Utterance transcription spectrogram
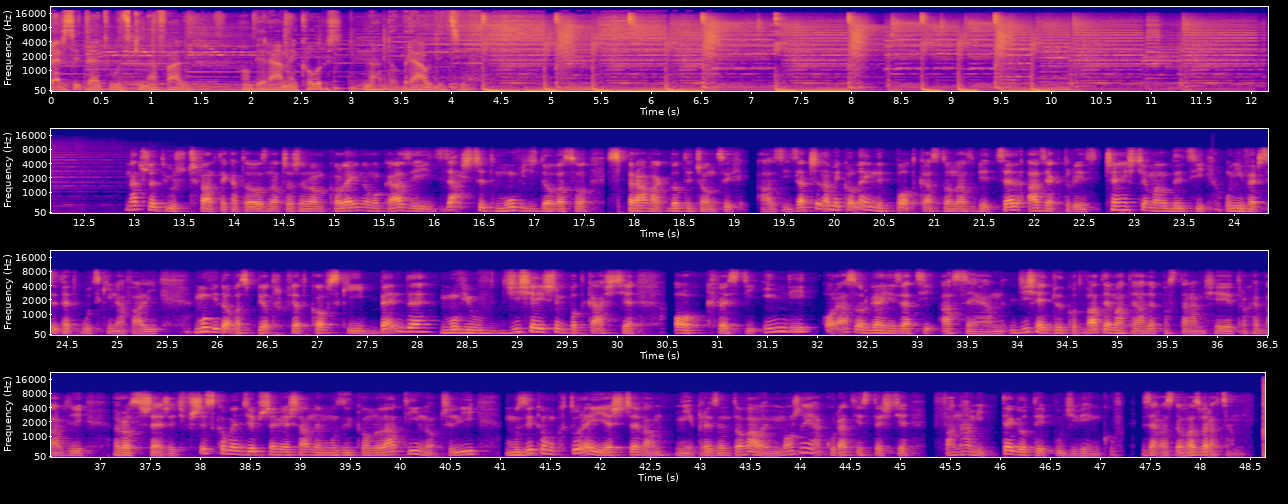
Uniwersytet Łódzki na fali. Obieramy kurs na dobre audycje. Nadszedł już czwartek, a to oznacza, że mam kolejną okazję i zaszczyt mówić do Was o sprawach dotyczących Azji. Zaczynamy kolejny podcast o nazwie Cel Azja, który jest częścią audycji Uniwersytet Łódzki na Fali. Mówi do Was Piotr Kwiatkowski i będę mówił w dzisiejszym podcaście o kwestii Indii oraz organizacji ASEAN. Dzisiaj tylko dwa tematy, ale postaram się je trochę bardziej rozszerzyć. Wszystko będzie przemieszane muzyką latino, czyli muzyką, której jeszcze Wam nie prezentowałem. Może akurat jesteście fanami tego typu dźwięków. Zaraz do Was wracam.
